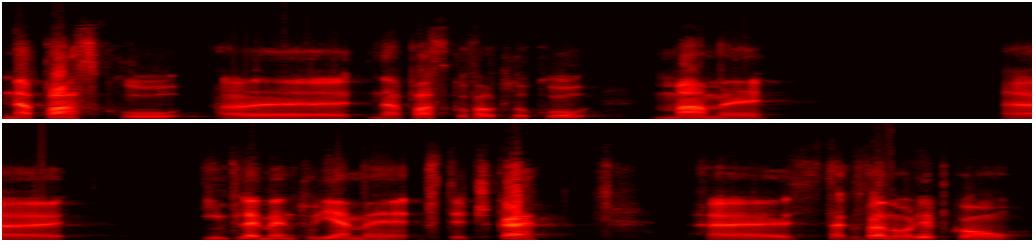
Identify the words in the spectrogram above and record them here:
na pasku, na pasku w Outlooku mamy, implementujemy wtyczkę z tak zwaną rybką.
